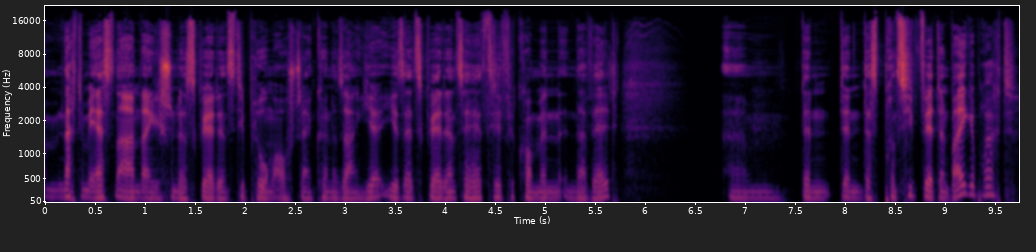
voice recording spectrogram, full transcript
nach dem ersten Abend eigentlich schon das Square Dance Diplom aufstellen können und sagen, hier, ihr seid Square Dancer, herzlich willkommen in, in der Welt. Ähm, denn, denn das Prinzip wird dann beigebracht.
